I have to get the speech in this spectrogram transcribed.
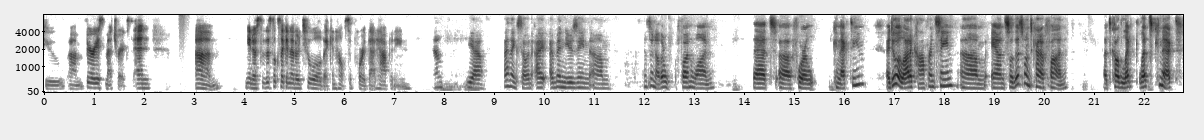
to um, various metrics. And, um, you know, so this looks like another tool that can help support that happening. Yeah. Yeah, I think so. And I, I've been using, um, it's another fun one that uh, for connecting. I do a lot of conferencing. Um, and so this one's kind of fun. It's called Let, Let's Connect.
